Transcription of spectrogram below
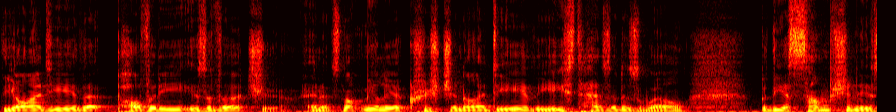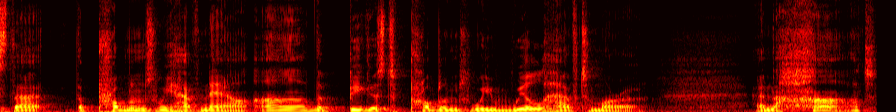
The idea that poverty is a virtue, and it's not merely a Christian idea, the East has it as well, but the assumption is that the problems we have now are the biggest problems we will have tomorrow. And the heart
